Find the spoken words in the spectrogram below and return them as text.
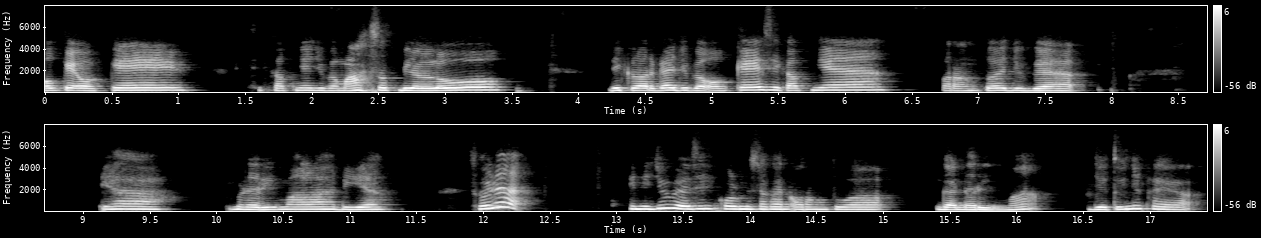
oke-oke, sikapnya juga masuk di lu. Di keluarga juga oke sikapnya, orang tua juga ya menerimalah dia. Soalnya ini juga sih kalau misalkan orang tua nggak nerima, jatuhnya kayak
